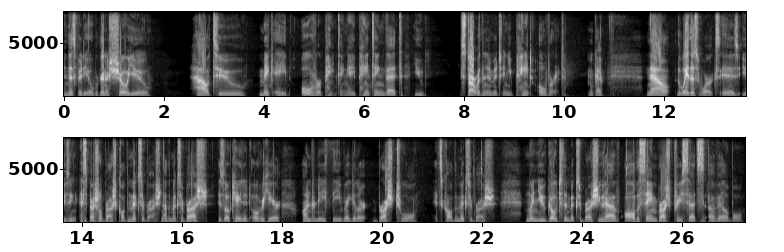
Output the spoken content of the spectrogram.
In this video, we're going to show you how to make a overpainting, a painting that you start with an image and you paint over it. Okay. Now, the way this works is using a special brush called the mixer brush. Now, the mixer brush is located over here underneath the regular brush tool. It's called the mixer brush. When you go to the mixer brush, you have all the same brush presets available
